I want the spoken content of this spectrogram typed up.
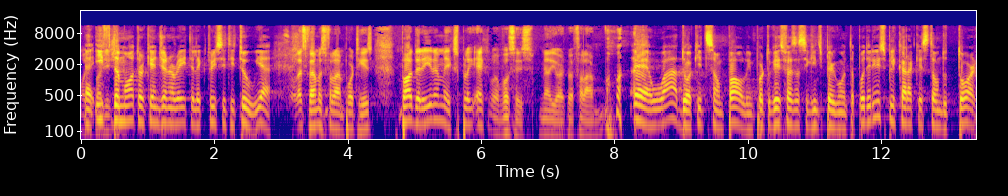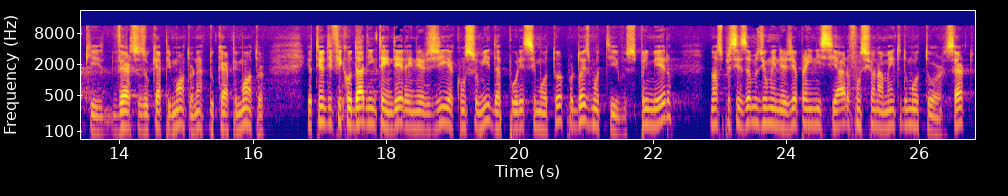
Uh, if the motor can generate electricity too, yeah. So, let's, vamos falar em português. Poderiam explicar. Vocês, melhor para falar. é, o Ado aqui de São Paulo, em português, faz a seguinte pergunta: Poderiam explicar a questão do torque versus o Keppe motor, né? Do Keppe motor? Eu tenho dificuldade em entender a energia consumida por esse motor por dois motivos. Primeiro, nós precisamos de uma energia para iniciar o funcionamento do motor, certo?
